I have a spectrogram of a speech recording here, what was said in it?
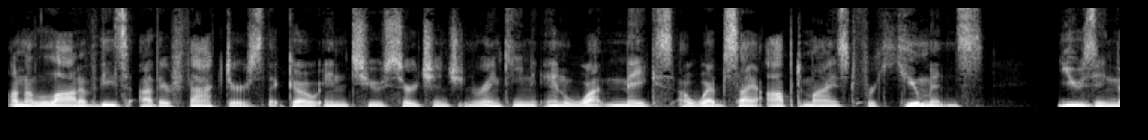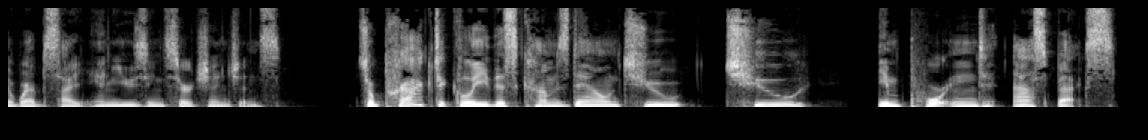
on a lot of these other factors that go into search engine ranking and what makes a website optimized for humans using the website and using search engines. So, practically, this comes down to two important aspects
